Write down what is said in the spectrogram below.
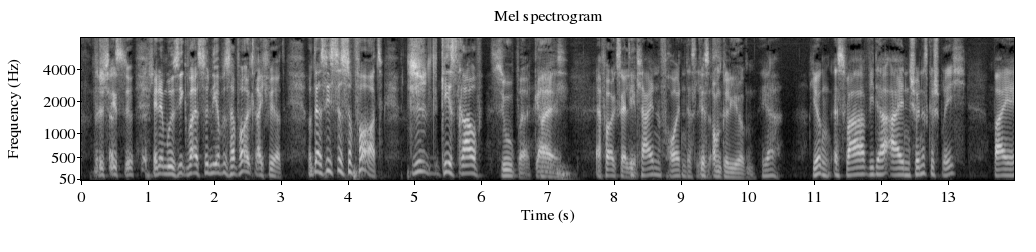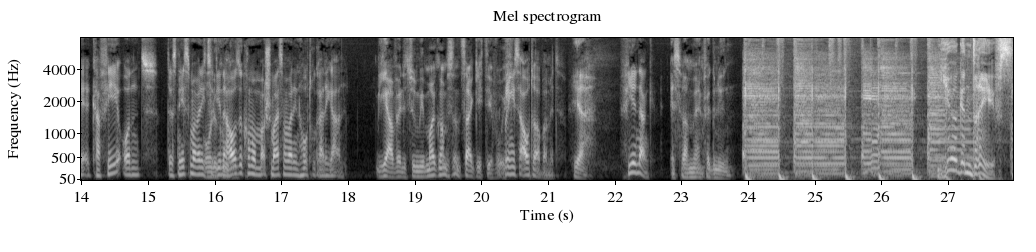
Verstehst du? In der Musik weißt du nie, ob es erfolgreich wird. Und dann siehst du es sofort. Gehst drauf. Super, geil. Herrlich. Die Erfolgserlebnis kleinen Freuden des Lebens. des Onkel Jürgen. Ja. Jürgen, es war wieder ein schönes Gespräch bei Kaffee und das nächste Mal, wenn ich zu Ohne dir nach. Hause komme, schmeißen wir mal den Hochdruckreiniger an. Ja, wenn du zu mir mal kommst, dann zeige ich dir, wo Bring ich. das Auto aber mit. Ja, Vielen Dank. es war mir ein Vergnügen. Jürgen Drews,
